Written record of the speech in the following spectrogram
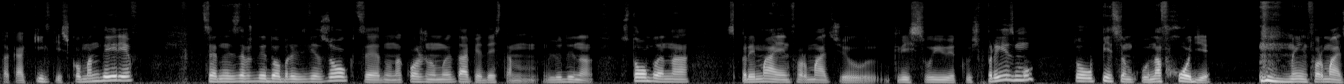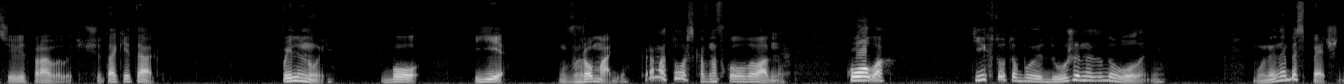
така кількість командирів, це не завжди добрий зв'язок, це ну, на кожному етапі десь там людина стомлена, сприймає інформацію крізь свою якусь призму, то у підсумку на вході ми інформацію відправили, що так і так. Пильнуй, бо є в громаді Краматорська в навколовладних колах ті, хто тобою дуже незадоволені. Вони небезпечні.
